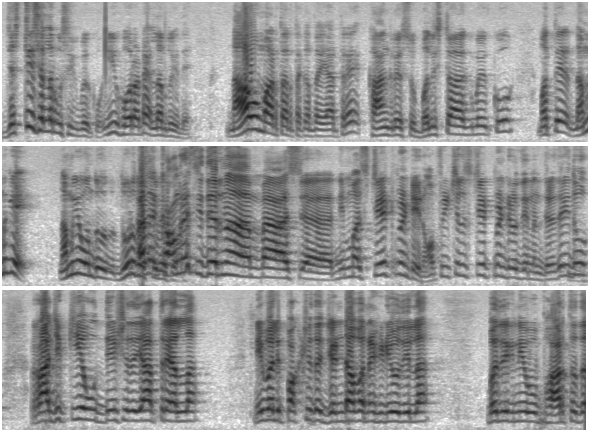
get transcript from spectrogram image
ಜಸ್ಟಿಸ್ ಎಲ್ಲರಿಗೂ ಸಿಗಬೇಕು, ಈ ಹೋರಾಟ ಎಲ್ಲರದು ಇದೆ. ನಾವು ಮಾಡ್ತಾ ಇರ್ತಕ್ಕಂಥ ಯಾತ್ರೆ ಕಾಂಗ್ರೆಸ್ ಬಲಿಷ್ಠ ಆಗಬೇಕು, ಮತ್ತು ನಮಗೆ ನಮಗೆ ಒಂದು ದೂರ ದೂರದೃಷ್ಟಿ ಕಾಂಗ್ರೆಸ್ ಇದನ್ನ ನಿಮ್ಮ ಸ್ಟೇಟ್ಮೆಂಟ್ ಏನು? ಅಫಿಷಿಯಲ್ ಸ್ಟೇಟ್ಮೆಂಟ್ ಇರೋದೇನಂತ ಹೇಳಿದ್ರೆ ಇದು ರಾಜಕೀಯ ಉದ್ದೇಶದ ಯಾತ್ರೆ ಅಲ್ಲ. ನೀವಲ್ಲಿ ಅಲ್ಲಿ ಪಕ್ಷದ ಜೆಂಡಾವನ್ನು ಹಿಡಿಯೋದಿಲ್ಲ. ಬದಲಿಗೆ ನೀವು ಭಾರತದ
